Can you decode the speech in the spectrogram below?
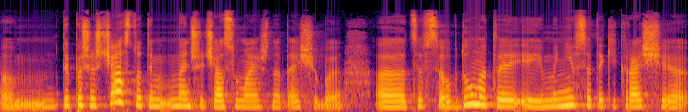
ем, ти пишеш часто, ти менше часу маєш на те, щоб це все обдумати. І мені все-таки краще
